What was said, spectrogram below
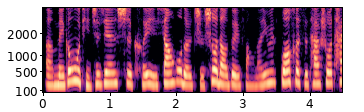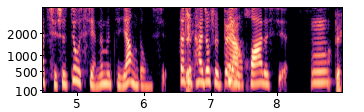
呃每个物体之间是可以相互的直射到对方的，因为博尔赫斯他说他其实就写那么几样东西，但是他就是变花的写，嗯，对，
